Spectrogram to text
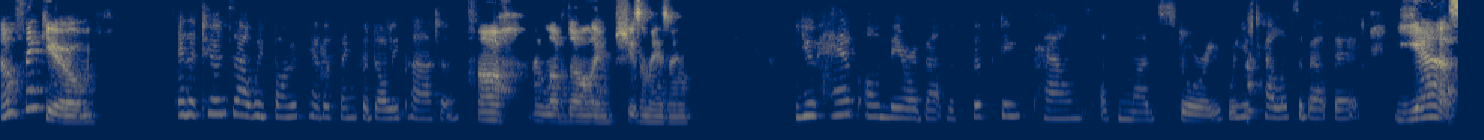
Oh, thank you. And it turns out we both have a thing for Dolly Parton. Oh, I love Dolly. She's amazing. You have on there about the 50 pounds of mud story. Will you tell us about that? Yes.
